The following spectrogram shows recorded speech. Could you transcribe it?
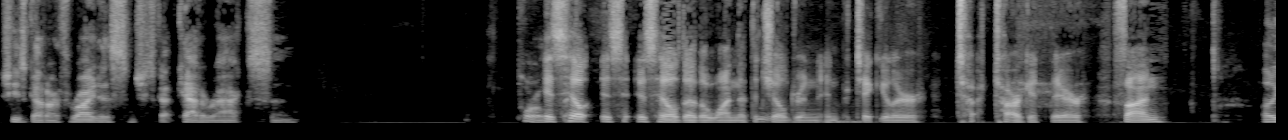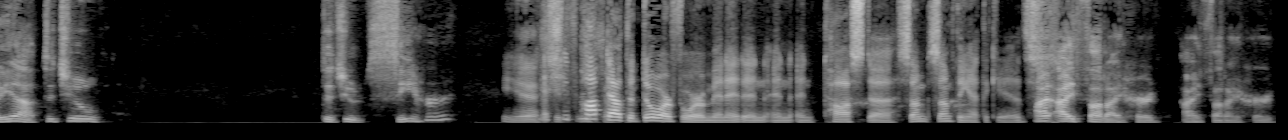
she's got arthritis and she's got cataracts and poor old Is thing. Hil- is is Hilda the one that the Hmm. children in particular t- target their fun? Oh yeah, did you did you see her? Yeah, Yeah, she threw popped out the door for a minute and and and tossed uh, some something at the kids. I, I thought I heard I thought I heard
